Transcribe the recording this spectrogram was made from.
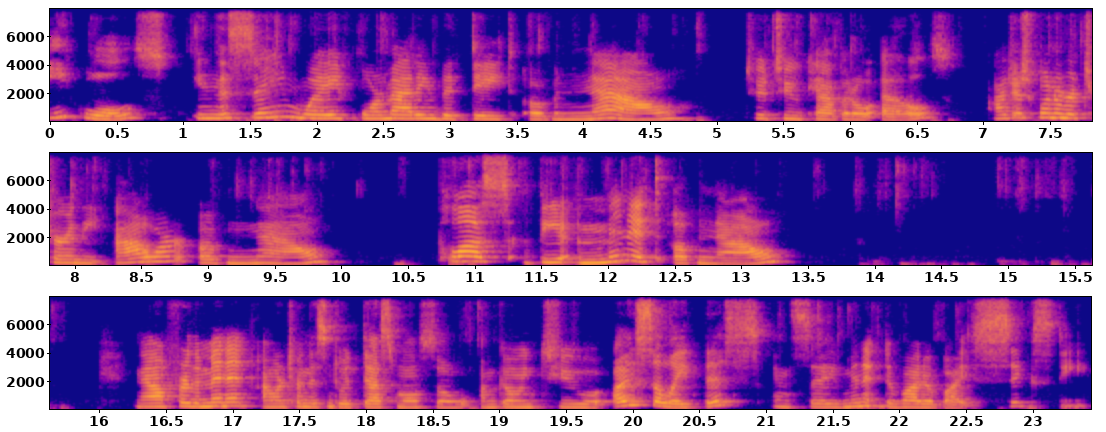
equals, in the same way formatting the date of now to two capital L's, I just want to return the hour of now plus the minute of now. Now for the minute, I want to turn this into a decimal, so I'm going to isolate this and say minute divided by 60.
